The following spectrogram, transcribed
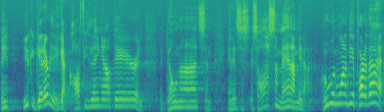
I mean, you could get everything. You got coffee thing out there and, and donuts, and, and it's just, it's awesome, man. I mean, who wouldn't want to be a part of that?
